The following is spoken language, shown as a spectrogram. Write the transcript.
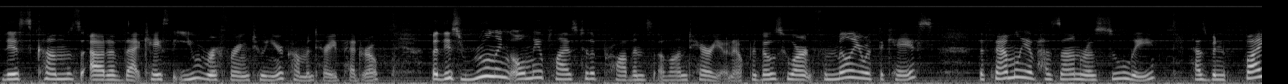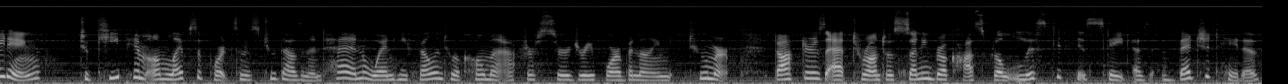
This comes out of that case that you were referring to in your commentary, Pedro. But this ruling only applies to the province of Ontario. Now, for those who aren't familiar with the case, the family of Hassan Rasouli has been fighting to keep him on life support since 2010 when he fell into a coma after surgery for a benign tumor. Doctors at Toronto's Sunnybrook Hospital listed his state as vegetative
